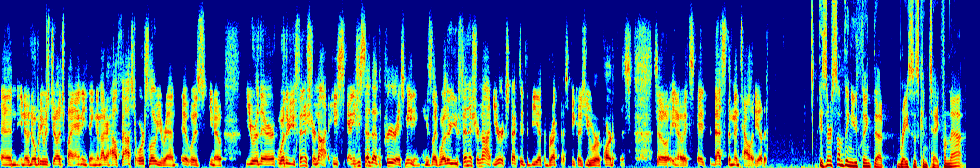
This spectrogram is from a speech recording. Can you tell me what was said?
and, you know, nobody was judged by anything, no matter how fast or slow you ran. It was, you know, you were there, whether you finished or not. He's and he said that at the pre-race meeting. He's like, whether you finish or not, you're expected to be at the breakfast because you were a part of this. So you know, it's it. That's the mentality of it. Is there something you think that races can take from that?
